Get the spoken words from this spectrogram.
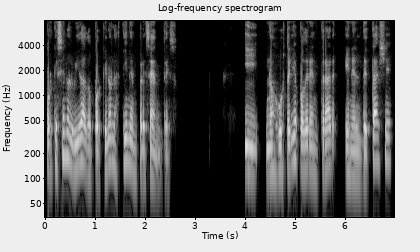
Porque se han olvidado, porque no las tienen presentes. Y nos gustaría poder entrar en el detalle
